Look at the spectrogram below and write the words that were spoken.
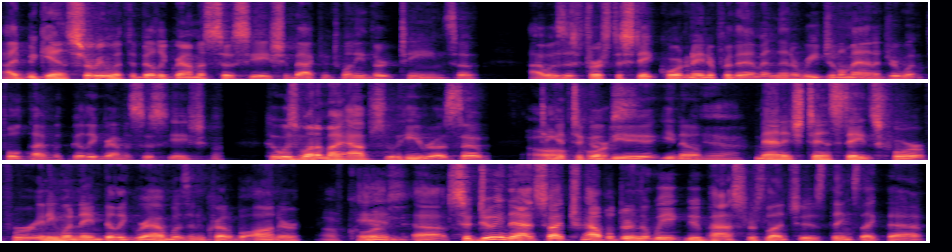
I began serving with the Billy Graham Association back in 2013. So I was first a state coordinator for them and then a regional manager, went full time with Billy Graham Association, who was one of my absolute heroes. So to Oh, get to course. go be, you know, Yeah. manage 10 states for, for anyone named Billy Graham was an incredible honor. Of course. And uh, so doing that, so I traveled during the week, do pastors' lunches, things like that,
